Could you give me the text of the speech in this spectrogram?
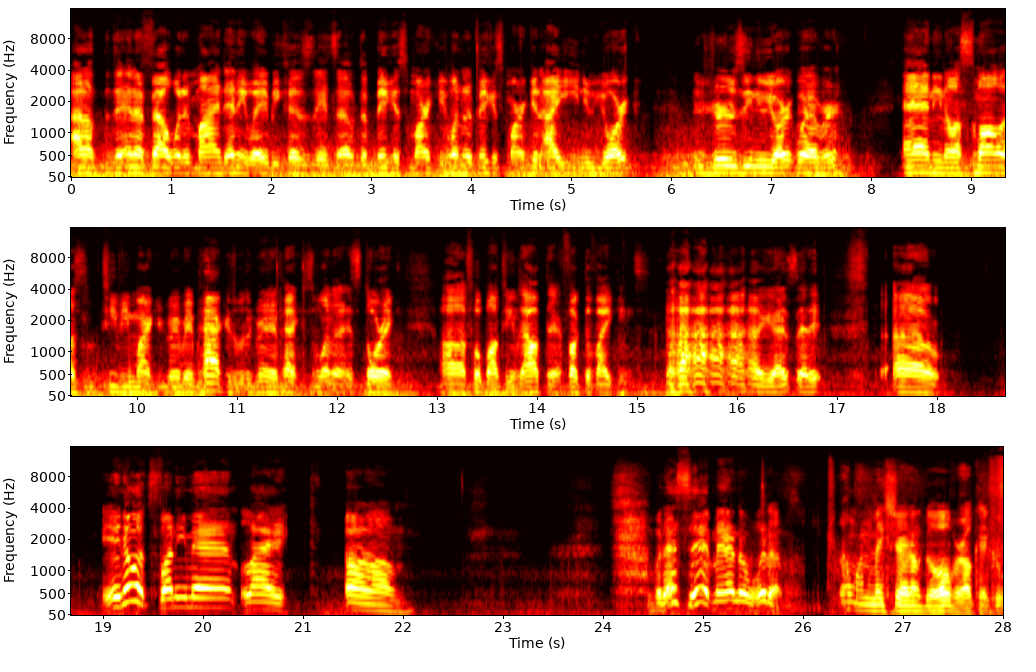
I don't. The NFL wouldn't mind anyway because it's uh, the biggest market, one of the biggest market, i.e., New York, New Jersey, New York, whatever, and you know, a smallest TV market, Green Bay Packers. But the Green Bay Packers is one of the historic uh, football teams out there. Fuck the Vikings. yeah, I said it. Uh, you know what's funny, man? Like, um, but that's it, man. What up? I want to make sure I don't go over. Okay, cool.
